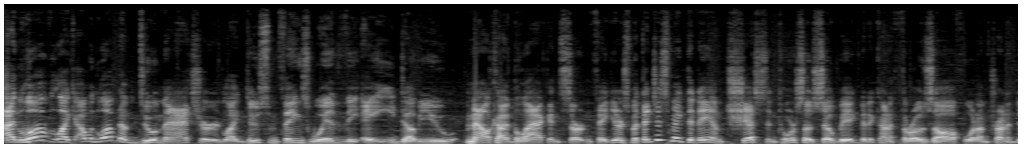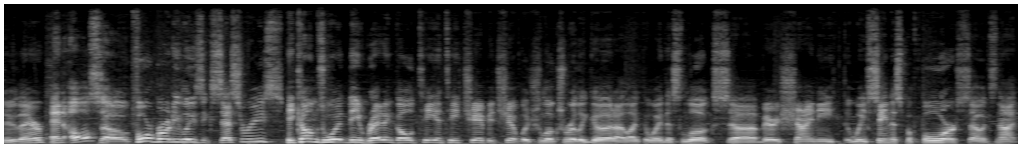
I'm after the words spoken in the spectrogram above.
I love, like, I would love to do a match or, like, do some things with the AEW Malachi Black and certain figures, but they just make the damn chest and torso so big that it kind of throws off what I'm trying to do there. And also, for Brodie Lee's accessories, he comes with the red and gold TNT Championship, which looks really good. I like the way this looks. Uh, very shiny. We've seen this before, so it's not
